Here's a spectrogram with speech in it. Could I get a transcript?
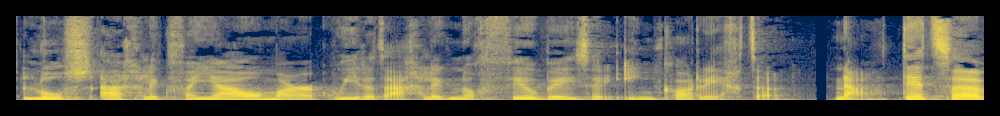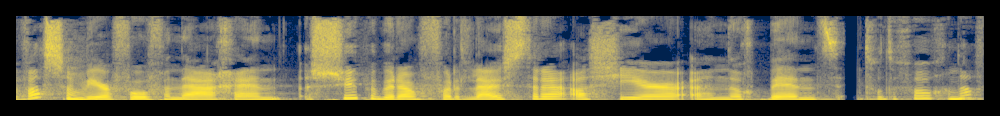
los eigenlijk van jou, maar hoe je dat eigenlijk nog veel beter in kan richten. Nou, dit uh, was hem weer voor vandaag en super bedankt voor het luisteren. Als je hier nog bent, tot de volgende aflevering.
